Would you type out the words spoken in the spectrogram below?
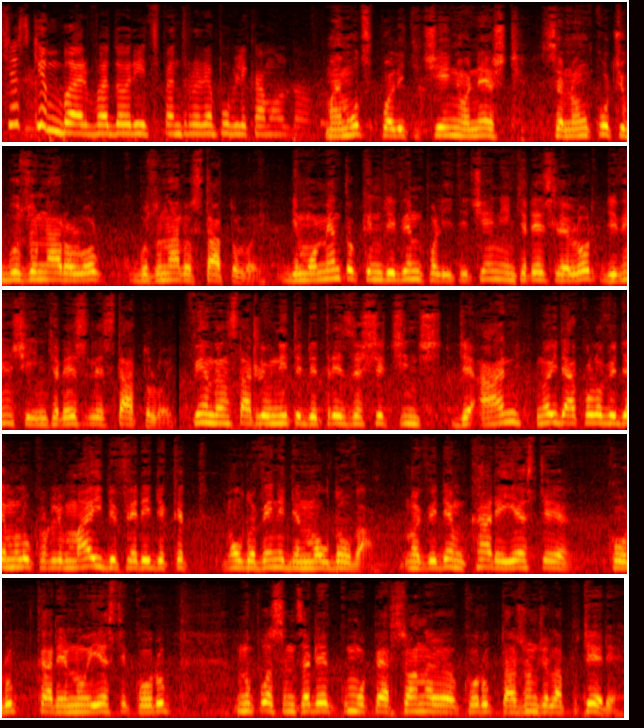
Ce schimbări vă doriți pentru Republica Moldova? Mai mulți politicieni onești să nu încuce buzunarul lor cu buzunarul statului. Din momentul când devin politicieni, interesele lor devin și interesele statului. Fiind în Statele Unite de 35 de ani, noi de acolo vedem lucrurile mai diferite decât moldovenii din Moldova. Noi vedem care este corupt, care nu este corupt, nu pot să înțeleg cum o persoană coruptă ajunge la putere.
